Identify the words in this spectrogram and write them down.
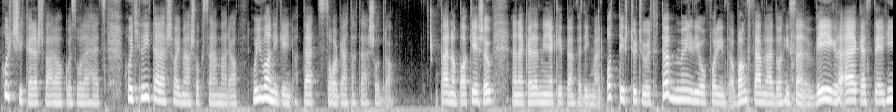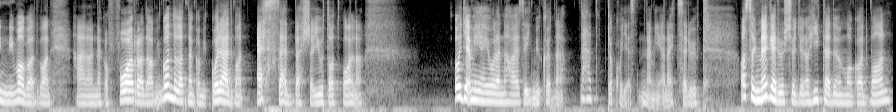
hogy sikeres vállalkozó lehetsz, hogy liteles vagy mások számára, hogy van igény a te szolgáltatásodra. Pár nappal később ennek eredményeképpen pedig már ott is csücsült több millió forint a bankszámládon, hiszen végre elkezdtél hinni magadban. Hála ennek a forradalmi gondolatnak, ami korábban eszedbe se jutott volna. Ugye milyen jó lenne, ha ez így működne? De hát csak, hogy ez nem ilyen egyszerű. Az, hogy megerősödjön a hited önmagadban,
